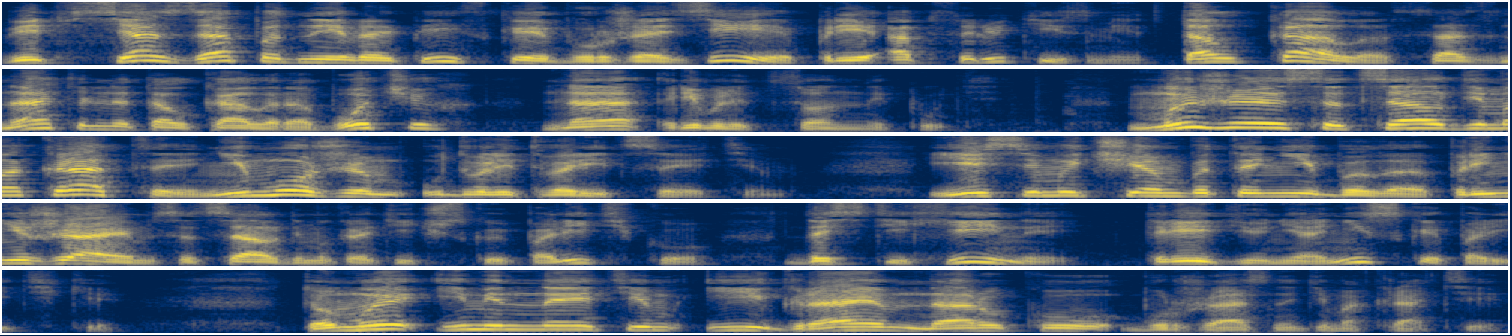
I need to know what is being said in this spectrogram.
Ведь вся западноевропейская буржуазия при абсолютизме толкала, сознательно толкала рабочих на революционный путь. Мы же, социал-демократы, не можем удовлетвориться этим. Если мы чем бы то ни было принижаем социал-демократическую политику до стихийной, тредь-юнионистской политики, то мы именно этим и играем на руку буржуазной демократии.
